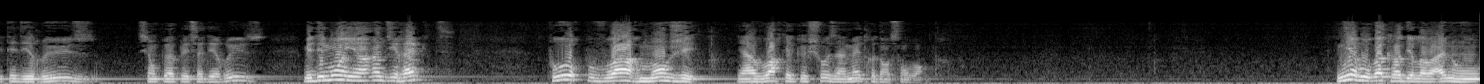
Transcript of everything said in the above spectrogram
étaient des ruses, si on peut appeler ça des ruses, mais des moyens indirects pour pouvoir manger et avoir quelque chose à mettre dans son ventre. Ni Bakr anhu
